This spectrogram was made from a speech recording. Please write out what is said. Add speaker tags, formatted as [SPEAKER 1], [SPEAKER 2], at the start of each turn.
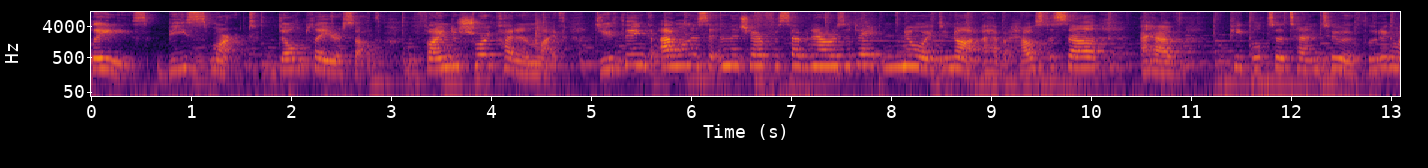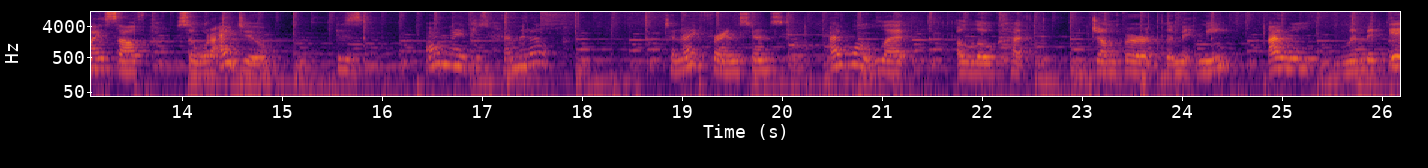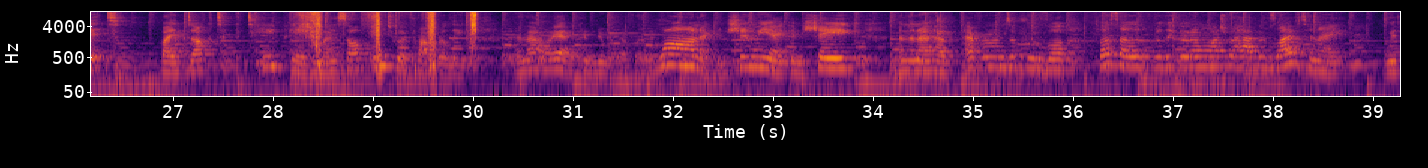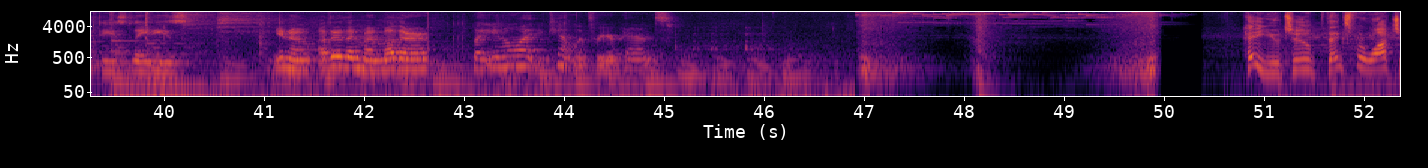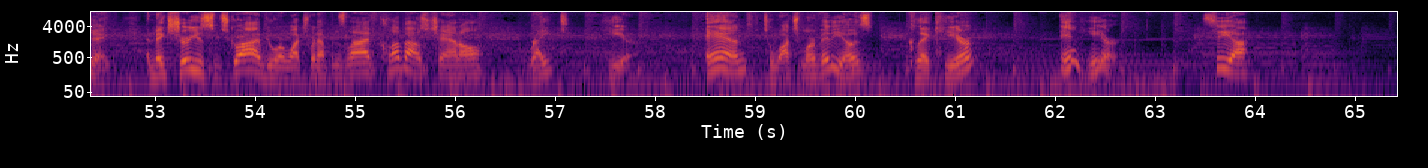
[SPEAKER 1] Ladies, be smart. Don't play yourself. Find a shortcut in life. Do you think I want to sit in the chair for seven hours a day? No, I do not. I have a house to sell. I have people to attend to, including myself. So what I do is I might just hem it up. Tonight, for instance, I won't let a low cut jumper limit me. I will limit it by duct taping myself into it properly. And that way I can do whatever I want, I can shimmy, I can shake, and then I have everyone's approval. Plus I look really good on Watch What Happens Live tonight with these ladies. You know, other than my mother. But you know what? You can't live for your parents.
[SPEAKER 2] Hey YouTube, thanks for watching. And make sure you subscribe to our Watch What Happens Live Clubhouse channel right here. And to watch more videos, click here and here. See ya.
